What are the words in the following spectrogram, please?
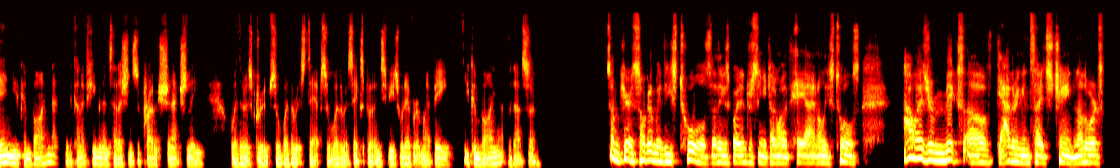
then you combine that with a kind of human intelligence approach and actually, whether it's groups or whether it's steps or whether it's expert interviews, whatever it might be, you combine that with that. So, so I'm curious, talking about these tools, I think it's quite interesting. You're talking about AI and all these tools. How has your mix of gathering insights changed? In other words,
